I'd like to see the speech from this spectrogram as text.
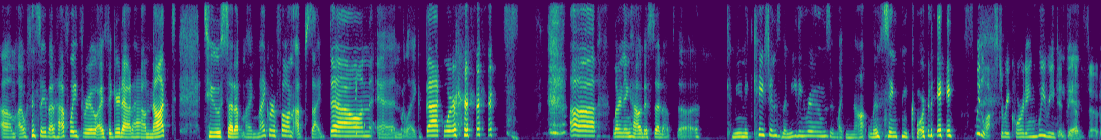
Um, I want to say that halfway through, I figured out how not to set up my microphone upside down and like backwards. uh, learning how to set up the communications in the meeting rooms and like not losing recording. We lost a recording. We redid We the did. episode.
